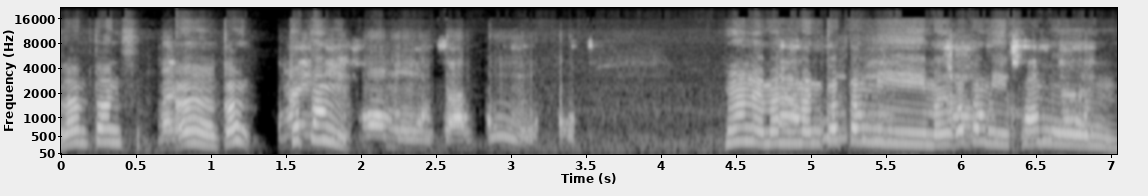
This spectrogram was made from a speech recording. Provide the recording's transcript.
เริ่มต้น มัน เออ ก็ก็ไม่ต้องมีข้อมูลการกู้ นั่นแหละมันอ่ามันก็ต้องมีคุณมันก็ต้องมีเข้าบัญชีข้อมูลได้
